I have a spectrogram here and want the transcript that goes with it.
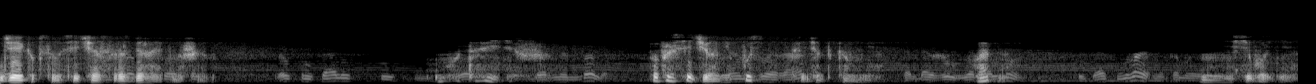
Джейкобсон сейчас разбирает машину. Вот видишь. Попроси Джонни, пусть придет ко мне. Ладно? Ну, не сегодня,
